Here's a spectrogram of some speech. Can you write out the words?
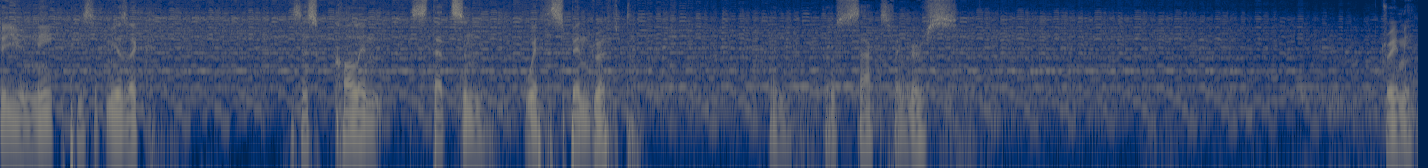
Such a unique piece of music. This is Colin Stetson with Spindrift and those sax fingers. Dreamy.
